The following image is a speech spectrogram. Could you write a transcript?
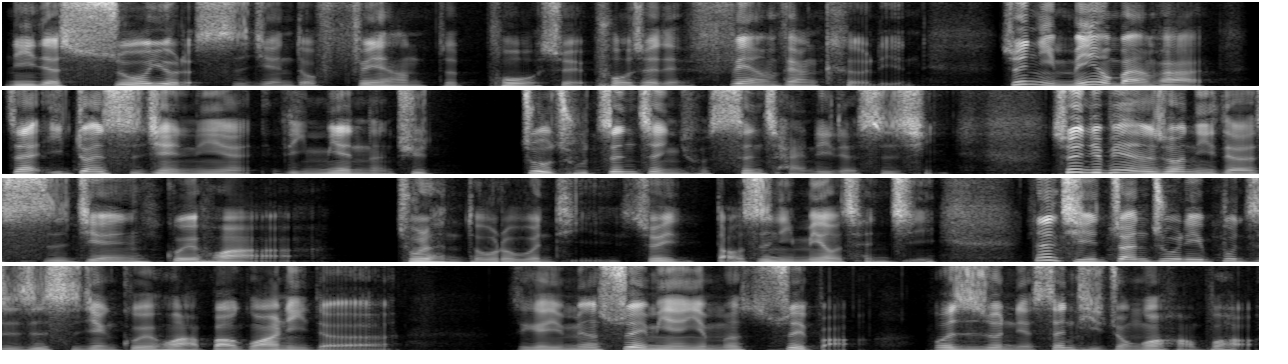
你的所有的时间都非常的破碎，破碎的非常非常可怜。所以你没有办法在一段时间里面里面呢去。做出真正有生产力的事情，所以就变成说你的时间规划出了很多的问题，所以导致你没有成绩。那其实专注力不只是时间规划，包括你的这个有没有睡眠，有没有睡饱，或者是说你的身体状况好不好。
